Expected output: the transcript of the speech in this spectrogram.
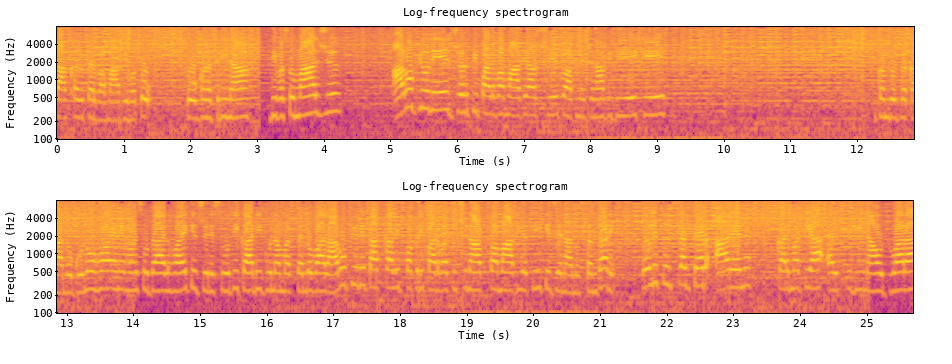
દાખલ કરવામાં આવ્યો હતો. તો ગણતરીના દિવસોમાં જ આરોપીઓને ઝડપી પાડવામાં આવ્યા છે. તો આપને જણાવી દઈએ કે ગંભીર પ્રકારનો ગુનો હોય અને વણ શોધાયેલ હોય કે જેને શોધી કાઢી ગુનામાં સંડોવાયેલ આરોપીઓને તાત્કાલિક પકડી પાડવા સૂચના આપવામાં આવી હતી કે જેના અનુસંધાને police inspector R N Karamtiya LCB નાવ દ્વારા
